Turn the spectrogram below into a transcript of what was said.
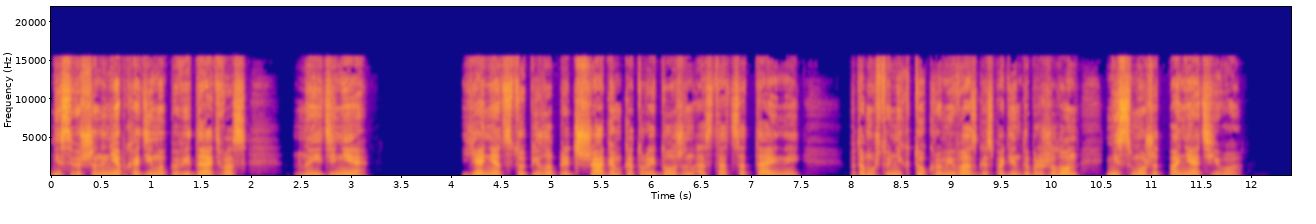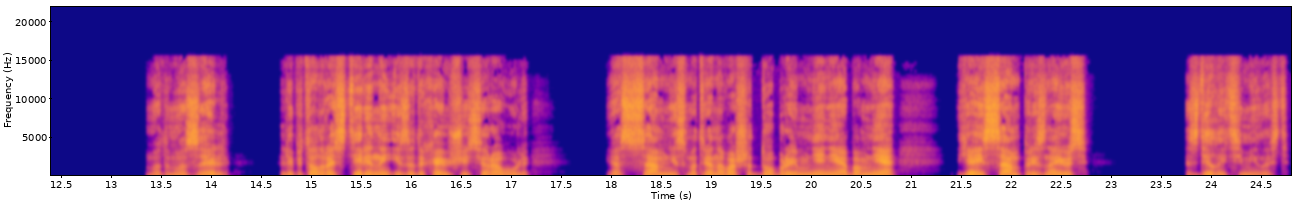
Мне совершенно необходимо повидать вас наедине. Я не отступила пред шагом, который должен остаться тайной, потому что никто, кроме вас, господин Доброжелон, не сможет понять его». «Мадемуазель», — лепетал растерянный и задыхающийся Рауль, — «я сам, несмотря на ваше доброе мнение обо мне, я и сам признаюсь...» «Сделайте милость,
